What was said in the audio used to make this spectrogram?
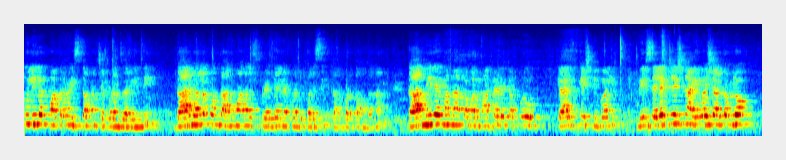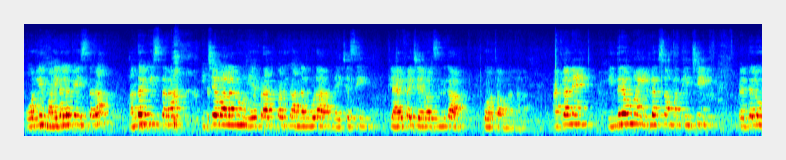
కూలీలకు మాత్రమే ఇస్తామని చెప్పడం జరిగింది. దానివల్ల కొంత అనుమానాలు స్ప్రెడ్ అయినటువంటి పరిస్థితి కనపడతా ఉందన్న. దాని మీద ఏమన్నా తమరు మాట్లాడేటప్పుడు క్లారిఫికేషన్ ఇవ్వాలి. మీరు సెలెక్ట్ చేసిన ఇరవై శాతంలో ఓన్లీ మహిళలకే ఇస్తారా? అందరికి ఇస్తారా? ఇచ్చే వాళ్ళను ఏ ప్రాతిపదిక అన్నది కూడా దయచేసి క్లారిఫై చేయవలసిందిగా కోరుతా ఉన్నాను అన్న. అట్లానే ఇందిరమ్మ ఇళ్ళకు సంబంధించి పెద్దలు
